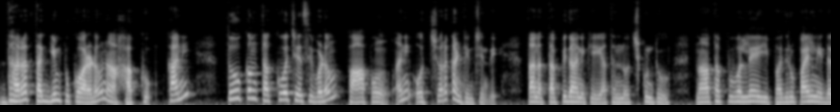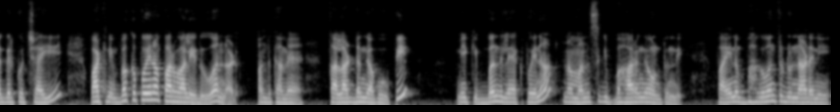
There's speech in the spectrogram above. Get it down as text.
ధర తగ్గింపు కోరడం నా హక్కు కానీ తూకం తక్కువ చేసి ఇవ్వడం పాపం అని ఒచ్చొర కంటించింది. తన తప్పిదానికి అతను నొచ్చుకుంటూ నా తప్పు వల్లే ఈ పది రూపాయలు నీ దగ్గరికి వచ్చాయి వాటిని ఇవ్వకపోయినా పర్వాలేదు అన్నాడు. అందుకమే తలడ్డంగా ఊపి మీకు ఇబ్బంది లేకపోయినా నా మనసుకి భారంగా ఉంటుంది. పైన భగవంతుడు ఉన్నాడని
